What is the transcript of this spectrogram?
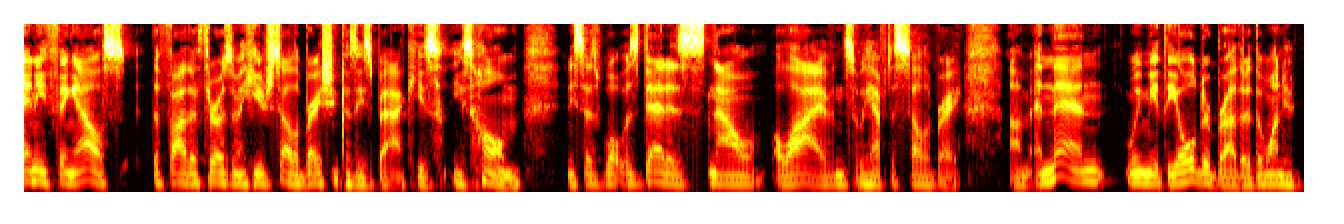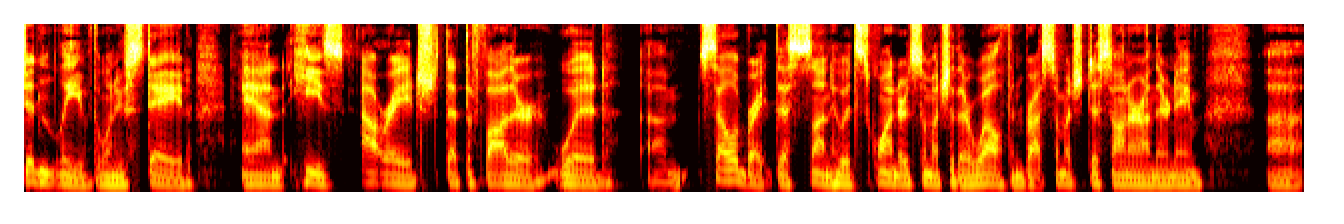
anything else, the father throws him a huge celebration because he's back. He's he's home, and he says, "What was dead is now alive," and so we have to celebrate. Um, and then we meet the older brother, the one who didn't leave, the one who stayed, and he's outraged that the father would um, celebrate this son who had squandered so much of their wealth and brought so much dishonor on their name. Uh,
